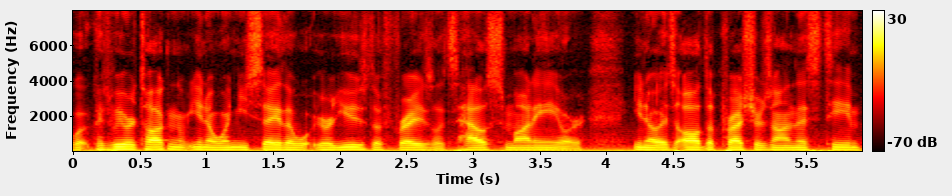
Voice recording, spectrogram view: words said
because we were talking. You know, when you say the or use the phrase "it's house money" or you know, it's all the pressures on this team.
